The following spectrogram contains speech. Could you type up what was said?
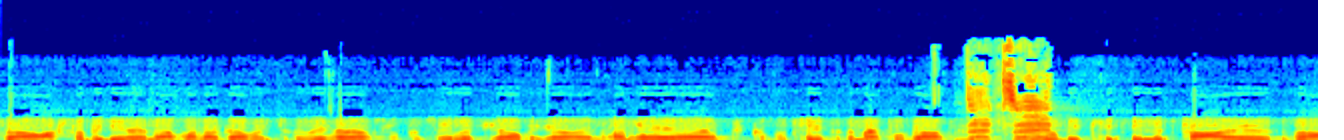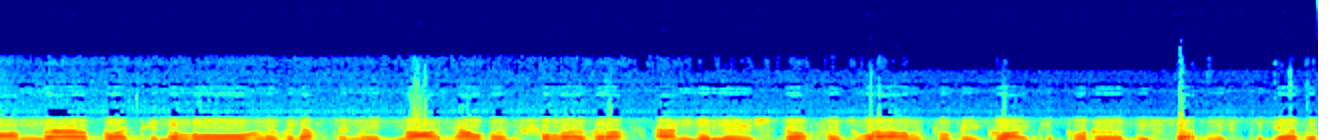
So I shall be doing that when I go into the rehearsal facility. I'll be going, I'm here to cup of tea for the metal god. That's and it. we'll be kicking the tyres on uh, Breaking the Law, Living After Midnight, Hellbent for Leather, and the new stuff as well. It'll be great to put uh, this set list together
